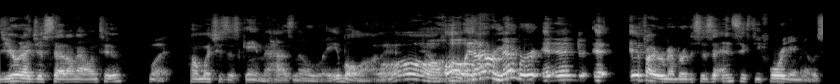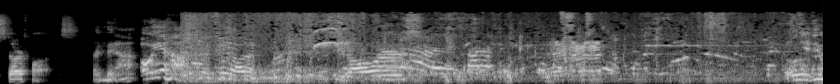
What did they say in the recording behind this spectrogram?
Did you hear what I just said on that one too? What? How much is this game? It has no label on it. Oh. Oh, and I remember it. And it, if I remember, this is an N64 game, and it was Star Fox. I think. Nah. Oh, yeah. Can you do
